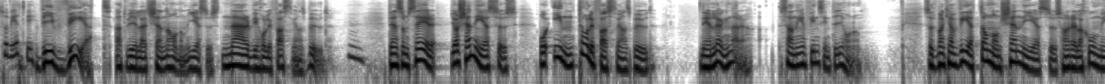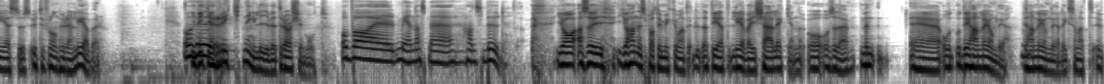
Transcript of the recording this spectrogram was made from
Så vet vi. Vi vet att vi har lärt känna honom, Jesus, när vi håller fast vid hans bud. Mm. Den som säger “jag känner Jesus” och inte håller fast vid hans bud, det är en lögnare. Sanningen finns inte i honom. Så att man kan veta om någon känner Jesus, har en relation med Jesus utifrån hur den lever. Och, i hur, vilken riktning livet rör sig mot. och vad menas med hans bud? Ja, alltså Johannes pratar mycket om att, att det är att leva i kärleken och, och sådär. Men, eh, och, och det handlar ju om det. Det Mm. handlar om det. Liksom att, eh,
